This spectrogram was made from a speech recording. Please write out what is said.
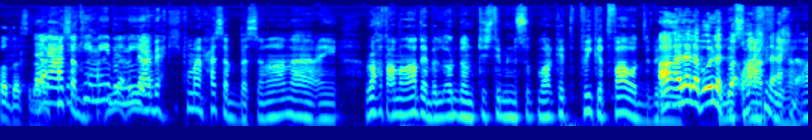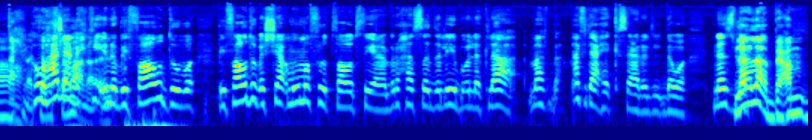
تفضل سيدي. لا، لا، عم حسب. تحكي 100% اللي عم بحكي كمان حسب بس إنه أنا يعني رحت على مناطق بالأردن بتشتري من السوبر ماركت فيك تفاوض بال... آه لا لا بقول لك إحنا. إحنا آه. إحنا هو هذا بحكي إنه بيفاوضوا بيفاوضوا بأشياء مو مفروض تفاوض فيها. يعني بروح على الصيدلية بقول لك لا ما ما في داعي هيك سعر الدواء. نزله لا لا بعم... ب...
